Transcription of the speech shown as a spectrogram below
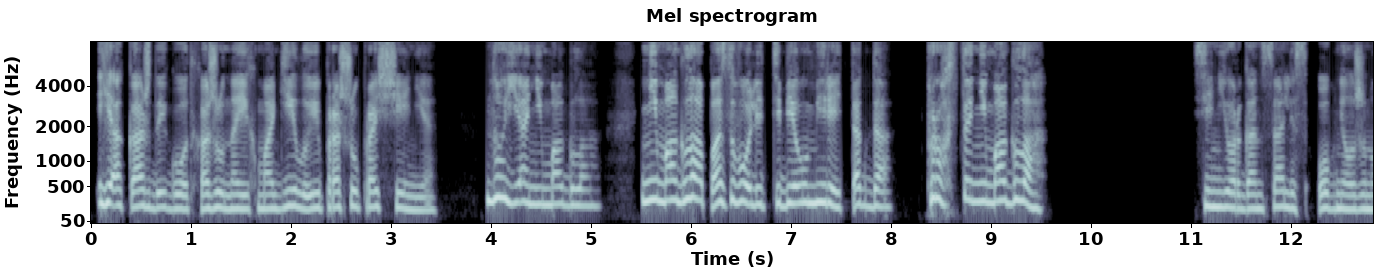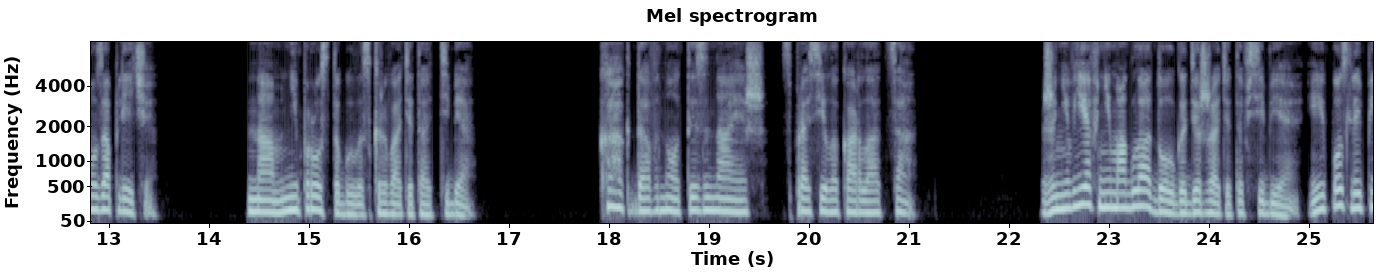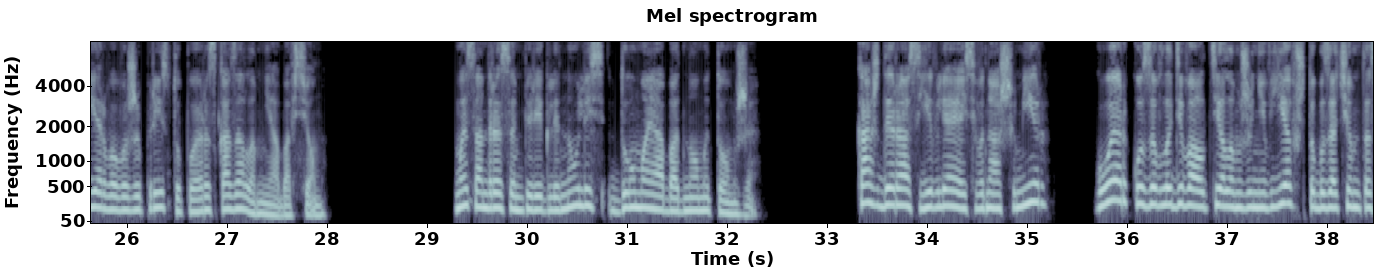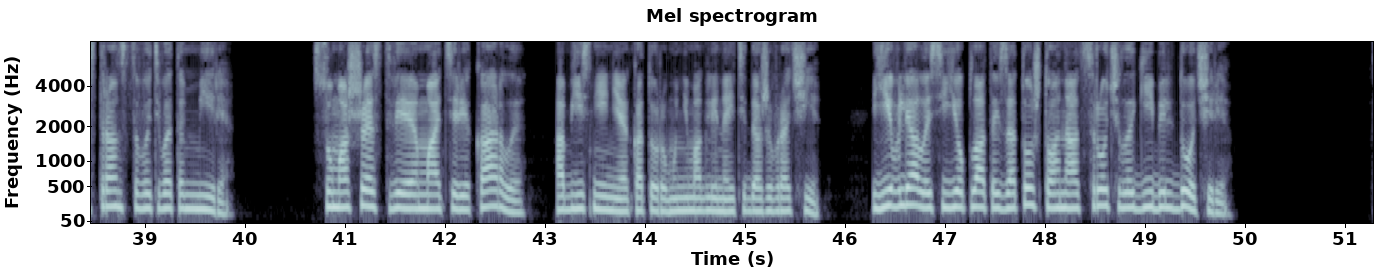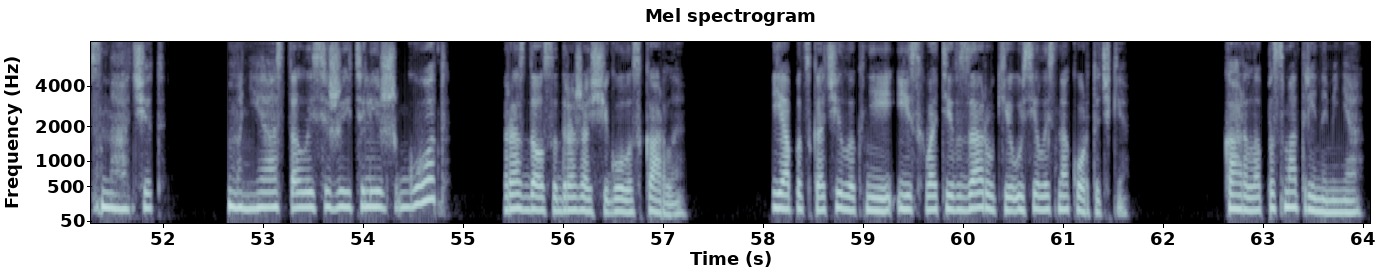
Я каждый год хожу на их могилу и прошу прощения. Но я не могла, не могла позволить тебе умереть тогда. Просто не могла. Сеньор Гонсалес обнял жену за плечи. Нам не просто было скрывать это от тебя. «Как давно ты знаешь?» — спросила Карла отца. Женевьев не могла долго держать это в себе, и после первого же приступа рассказала мне обо всем. Мы с Андресом переглянулись, думая об одном и том же. Каждый раз, являясь в наш мир, Гуэрку завладевал телом Женевьев, чтобы зачем-то странствовать в этом мире. Сумасшествие матери Карлы, объяснение которому не могли найти даже врачи, являлось ее платой за то, что она отсрочила гибель дочери. «Значит, «Мне осталось жить лишь год?» — раздался дрожащий голос Карлы. Я подскочила к ней и, схватив за руки, уселась на корточки. «Карла, посмотри на меня.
